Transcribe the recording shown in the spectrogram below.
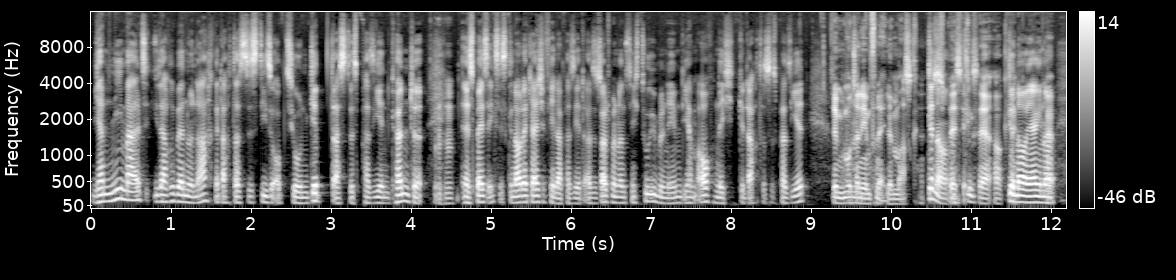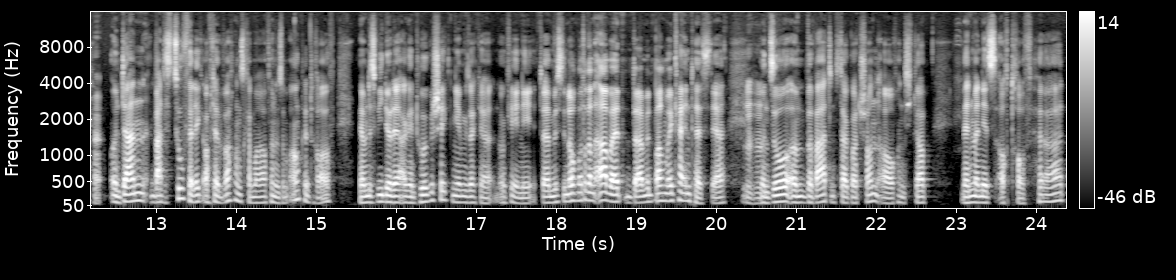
Wir haben niemals darüber nur nachgedacht, dass es diese Option gibt, dass das passieren könnte. Mhm. Äh, SpaceX ist genau der gleiche Fehler passiert. Also sollte man uns nicht zu übel nehmen. Die haben auch nicht gedacht, dass es passiert. Dem mhm. Unternehmen von Elon Musk. Genau. SpaceX, ja, okay. Genau, ja, genau. Ja, ja. Und dann war das zufällig auf der Überwachungskamera von unserem Onkel drauf. Wir haben das Video der Agentur geschickt und die haben gesagt, ja, okay, nee, da müsst ihr noch mal dran arbeiten. Damit machen wir keinen Test, ja. Mhm. Und so ähm, bewahrt uns da Gott schon auch. Und ich glaube, wenn man jetzt auch drauf hört,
